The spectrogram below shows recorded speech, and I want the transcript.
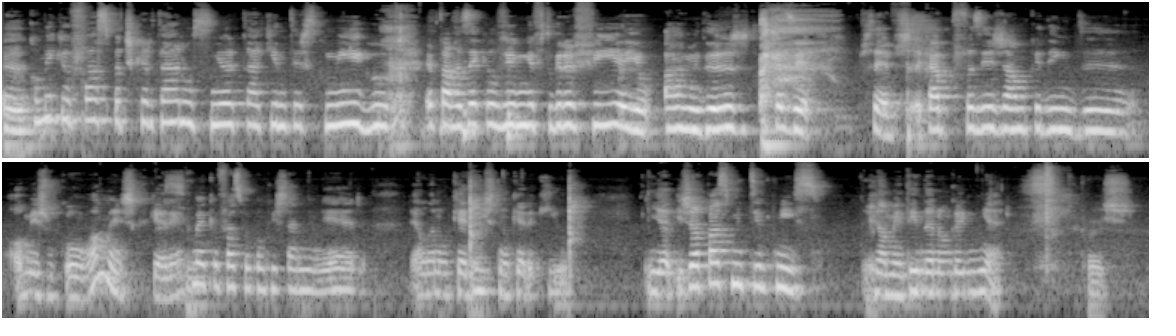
E- ah, como é que eu faço para descartar um senhor que está aqui a meter-se comigo? Epá, mas é que ele viu a minha fotografia e eu, ai meu Deus, quer dizer, percebes? Acabo por fazer já um bocadinho de. Ou mesmo com homens que querem, Sim. como é que eu faço para conquistar a minha mulher? Ela não quer isto, não quer aquilo. E, e já passo muito tempo nisso. Realmente ainda não ganho dinheiro. Pois.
